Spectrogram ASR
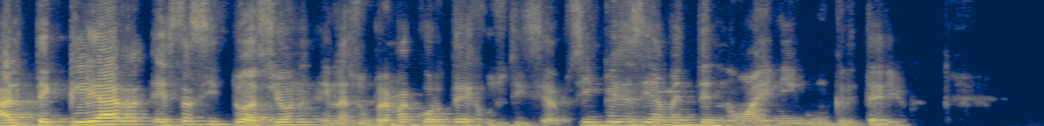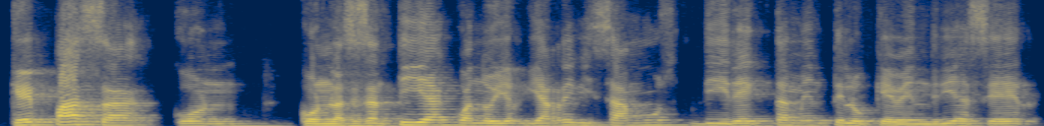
al teclear esta situación en la Suprema Corte de Justicia, simple y sencillamente no hay ningún criterio. ¿Qué pasa con, con la cesantía cuando ya, revisamos directamente lo que vendría a ser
